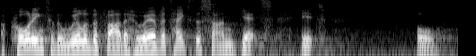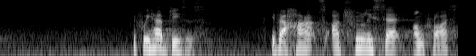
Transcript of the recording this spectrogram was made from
According to the will of the Father, whoever takes the Son gets it all. If we have Jesus, if our hearts are truly set on Christ,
